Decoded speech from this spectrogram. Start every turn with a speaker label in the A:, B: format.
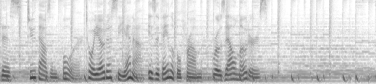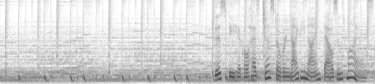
A: This 2004 Toyota Sienna is available from Roselle Motors. This vehicle has just over 99,000 miles.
